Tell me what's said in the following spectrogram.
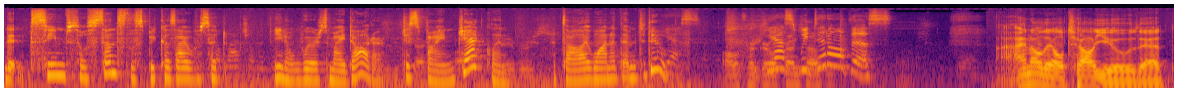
it seemed so senseless because I said, you know, where's my daughter? Just find Jacqueline. That's all I wanted them to do. Yes. All of her Yes, we did all this. I know they'll tell you that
